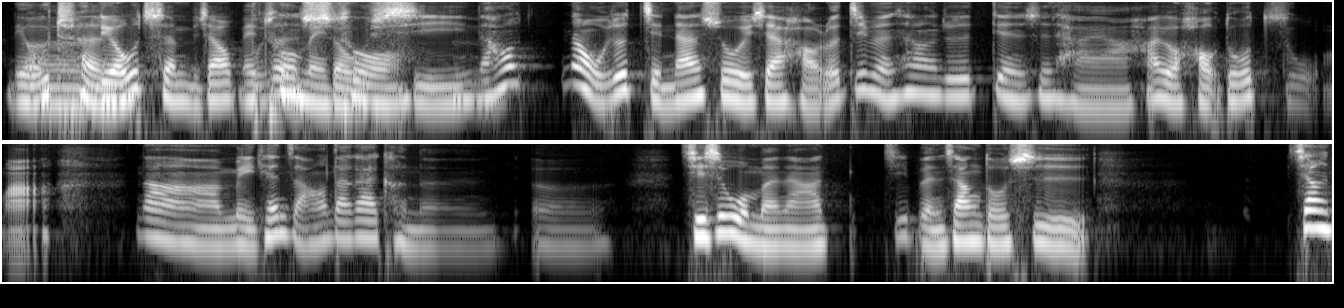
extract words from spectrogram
流程流程比较不是很熟悉。然后那我就简单说一下好了。基本上就是电视台啊，它有好多组嘛。那每天早上大概可能呃，其实我们啊，基本上都是像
